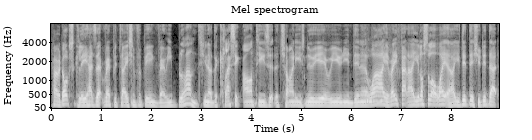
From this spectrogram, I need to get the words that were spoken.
paradoxically has that reputation for being very blunt. You know, the classic aunties at the Chinese New Year reunion dinner. Wow, you're very fat. Huh? You lost a lot of weight. Huh? You did this, you did that.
